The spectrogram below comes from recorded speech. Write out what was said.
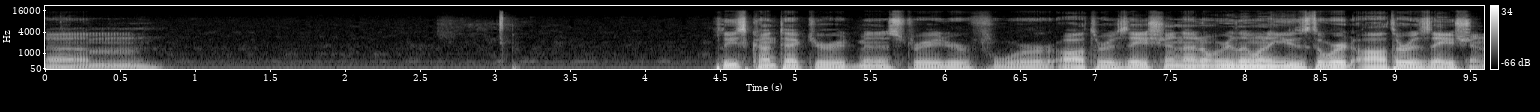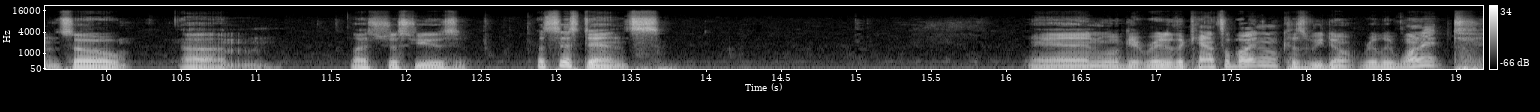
Um, please contact your administrator for authorization. I don't really want to use the word authorization, so um, let's just use assistance. And we'll get rid of the cancel button because we don't really want it.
